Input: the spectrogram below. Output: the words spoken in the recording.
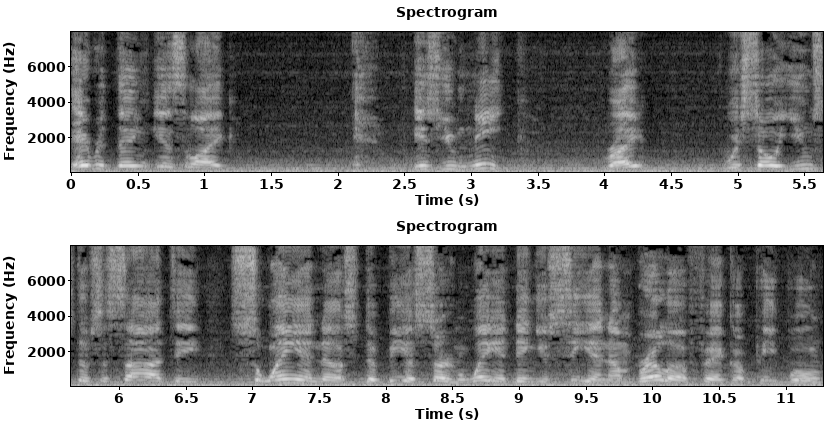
Everything is like is unique, right? We're so used to society swaying us to be a certain way, and then you see an umbrella effect of people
